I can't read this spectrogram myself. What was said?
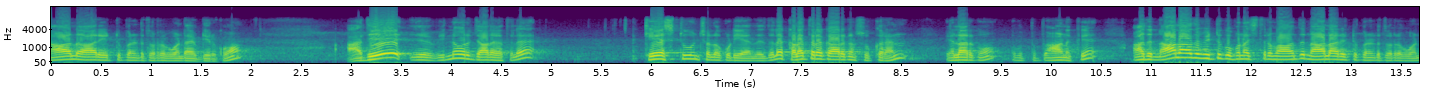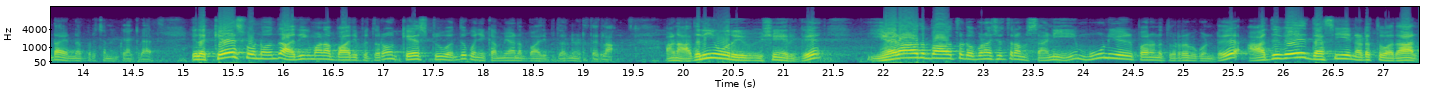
நாலு ஆறு எட்டு பன்னெண்டு தொடர்பு கொண்டா எப்படி இருக்கும்? அதே இன்னொரு ஜாதகத்தில் கேஸ் டூன்னு சொல்லக்கூடிய அந்த இதில் கலத்திரக்காரகன் சுக்கரன் எல்லாருக்கும் ஆணுக்கு. அது நாலாவது வீட்டுக்கு உபநட்சத்திரமாக வந்து நாலாறு எட்டு பன்னெண்டு தொடர்பு கொண்டா என்ன பிரச்சனைன்னு கேட்குறாரு. இதில் கேஸ் ஒன்று வந்து அதிகமான பாதிப்பு தரும். கேஸ் டூ வந்து கொஞ்சம் கம்மியான பாதிப்பு தரும்னு எடுத்துக்கலாம். ஆனால் அதுலேயும் ஒரு விஷயம் இருக்குது ஏழாவது பாவத்தோட உபநட்சத்திரம் சனி மூணு ஏழு பதினொன்று தொடர்பு கொண்டு அதுவே தசையை நடத்துவதால்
